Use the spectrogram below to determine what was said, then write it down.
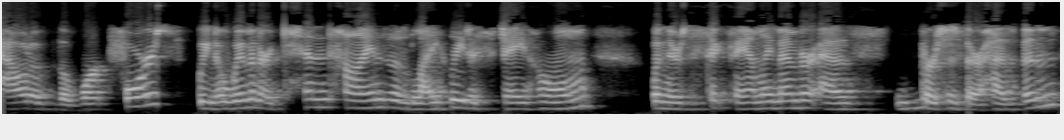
out of the workforce. We know women are 10 times as likely to stay home when there's a sick family member as versus their husband.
